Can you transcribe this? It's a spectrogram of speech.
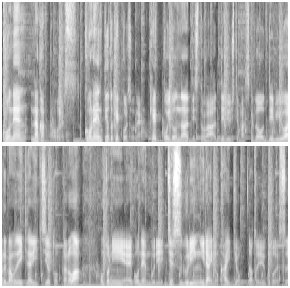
5年なかったことです5年っていうと結構ですよね。結構いろんなアーティストがデビューしてますけどデビューアルバムでいきなり1位を取ったのは本当に5年ぶりジェス・グリーン以来の快挙だということです。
